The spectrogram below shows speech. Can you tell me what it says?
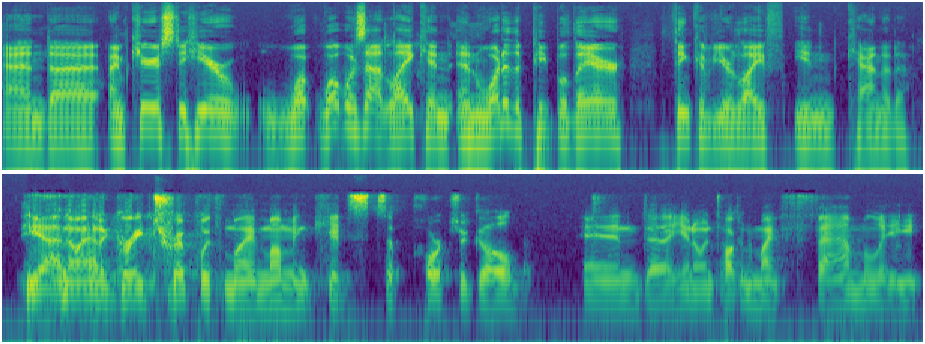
And uh, I'm curious to hear what, what was that like and, and what do the people there think of your life in Canada? Yeah, no, I had a great trip with my mom and kids to Portugal, and uh, you know, and talking to my family,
